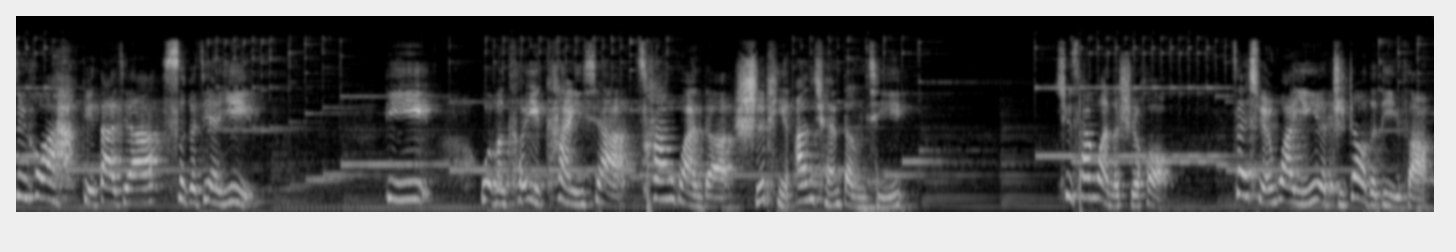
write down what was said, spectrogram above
最后啊，给大家四个建议。第一，我们可以看一下餐馆的食品安全等级。去餐馆的时候，在悬挂营业执照的地方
